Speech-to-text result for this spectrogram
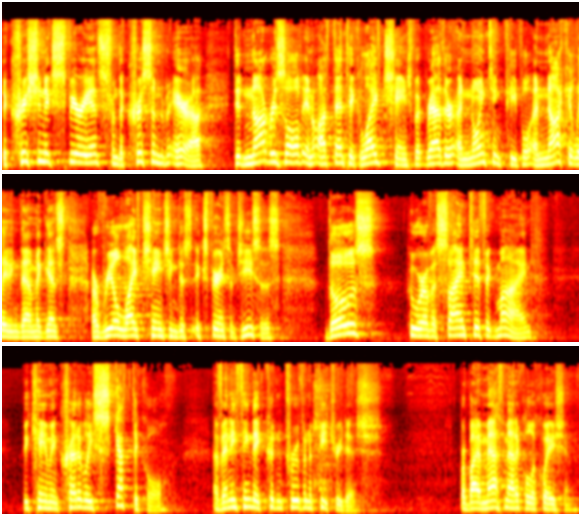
the Christian experience from the Christendom era did not result in authentic life change, but rather anointing people, inoculating them against a real life changing experience of Jesus. Those who were of a scientific mind became incredibly skeptical of anything they couldn't prove in a petri dish or by a mathematical equation.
